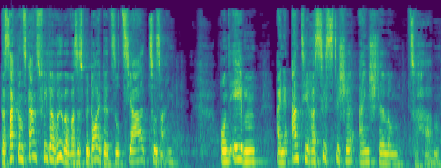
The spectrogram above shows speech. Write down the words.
Das sagt uns ganz viel darüber, was es bedeutet, sozial zu sein und eben eine antirassistische Einstellung zu haben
